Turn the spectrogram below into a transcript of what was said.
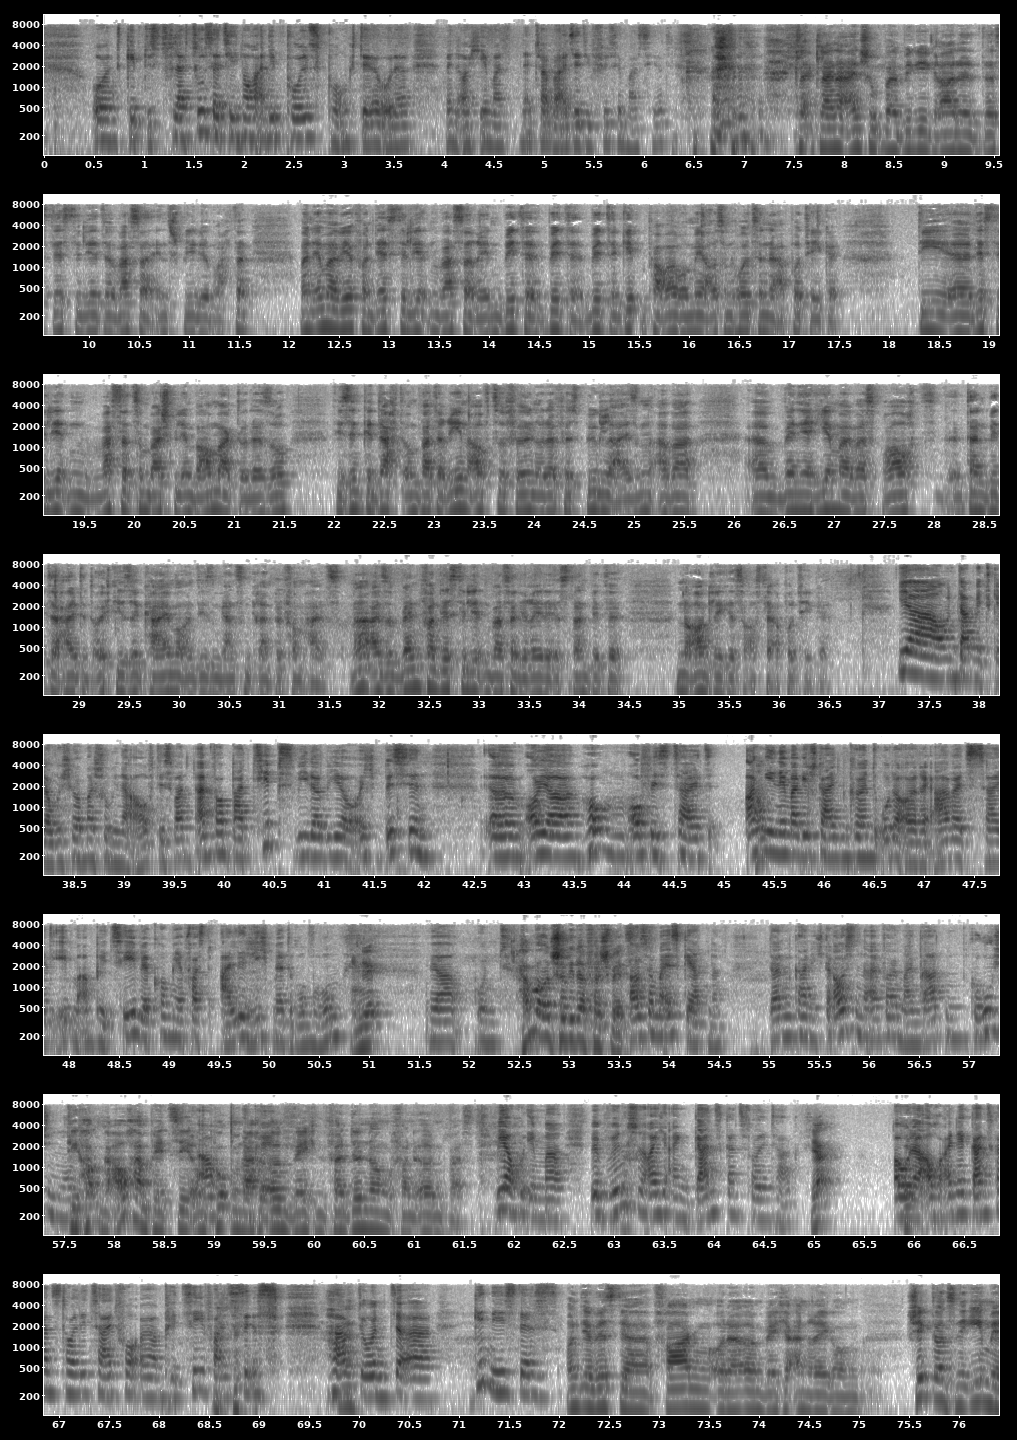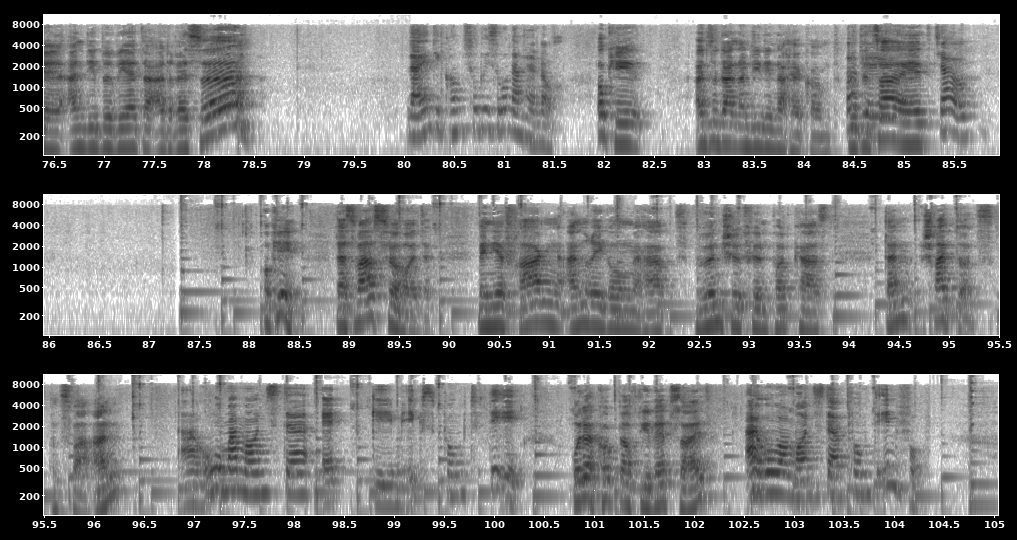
und gebt es vielleicht zusätzlich noch an die Pulspunkte oder wenn euch jemand netterweise die Füße massiert. Kleiner Einschub, weil Biggie gerade das destillierte Wasser ins Spiel gebracht hat. Wann immer wir von destilliertem Wasser reden, bitte, bitte, bitte, gebt ein paar Euro mehr aus und holt es in der Apotheke. Die äh, destillierten Wasser zum Beispiel im Baumarkt oder so, die sind gedacht, um Batterien aufzufüllen oder fürs Bügeleisen, aber ähm, wenn ihr hier mal was braucht, dann bitte haltet euch diese Keime und diesen ganzen Krempel vom Hals. Ne? Also wenn von destilliertem Wasser die Rede ist, dann bitte ein ordentliches aus der Apotheke. Ja, und damit, glaube ich, hören wir schon wieder auf. Das waren einfach ein paar Tipps wieder, wie ihr euch ein bisschen ähm, euer Homeoffice-Zeit angenehmer gestalten könnt oder eure Arbeitszeit eben am PC. Wir kommen ja fast alle nicht mehr drum rum. Nee. Ja, und Haben wir uns schon wieder verschwätzt? Außer man ist Gärtner. Dann kann ich draußen einfach in meinem Garten gruschen. Die hocken auch am PC und auch, gucken nach okay. irgendwelchen Verdünnungen von irgendwas. Wie auch immer. Wir wünschen euch einen ganz, ganz tollen Tag. Ja. Oder auch eine ganz, ganz tolle Zeit vor eurem PC, falls ihr es habt. Und äh, genießt es. Und ihr wisst ja, Fragen oder irgendwelche Anregungen. Schickt uns eine E-Mail an die bewährte Adresse. Nein, die kommt sowieso nachher noch. Okay, also dann an die, die nachher kommt. Gute Zeit. Ciao. Okay, das war's für heute. Wenn ihr Fragen, Anregungen habt, Wünsche für einen Podcast, dann schreibt uns. Und zwar an aromamonster.gmx.de oder guckt auf die Website aromamonster.info.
